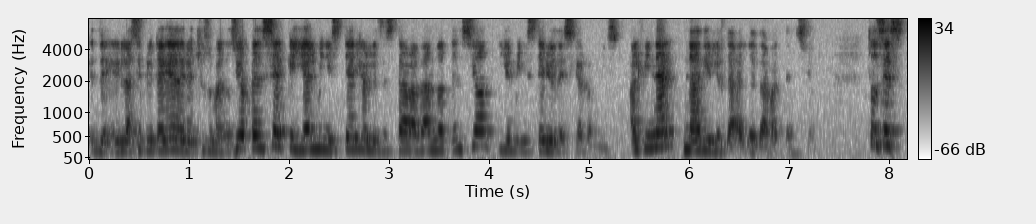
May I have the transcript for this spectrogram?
de la Secretaría de Derechos Humanos, yo pensé que ya el ministerio les estaba dando atención y el ministerio decía lo mismo. Al final nadie les, daba atención. Entonces,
